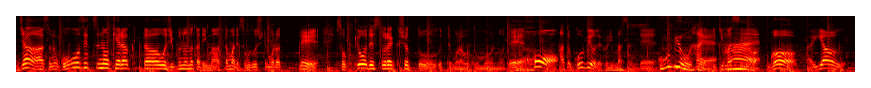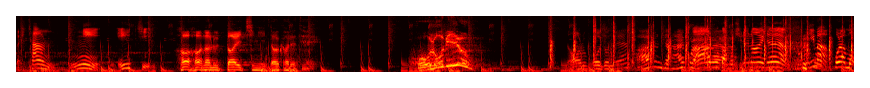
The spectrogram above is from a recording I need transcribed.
じゃあその豪絶のキャラクターを自分の中で今頭で想像してもらって即興でストライクショットを打ってもらおうと思うのでほあと5秒で振りますんで。5秒で、はいいきますよ、54321母なる大地に抱かれて滅びよなるほどね。あるんじゃないこれ。あるかもしれないね。今ほらもう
